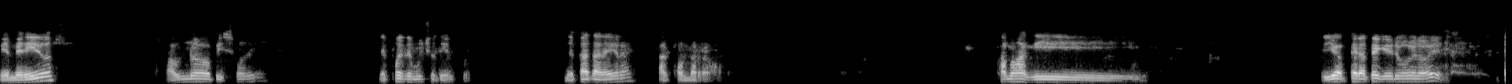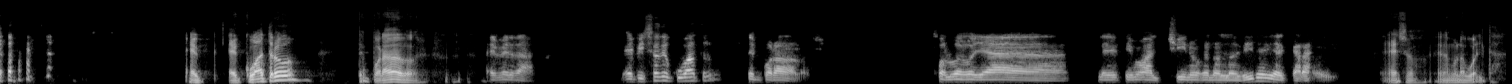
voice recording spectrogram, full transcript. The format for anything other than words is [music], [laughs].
Bienvenidos a un nuevo episodio, después de mucho tiempo, de Pata Negra al Fondo Roja. Estamos aquí. Y yo, espérate que no me lo ve. El, 4, temporada 2. Es verdad. Episodio 4, temporada 2. Eso luego ya le decimos al chino que nos lo edite y al carajo. Eso, le damos la vuelta.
